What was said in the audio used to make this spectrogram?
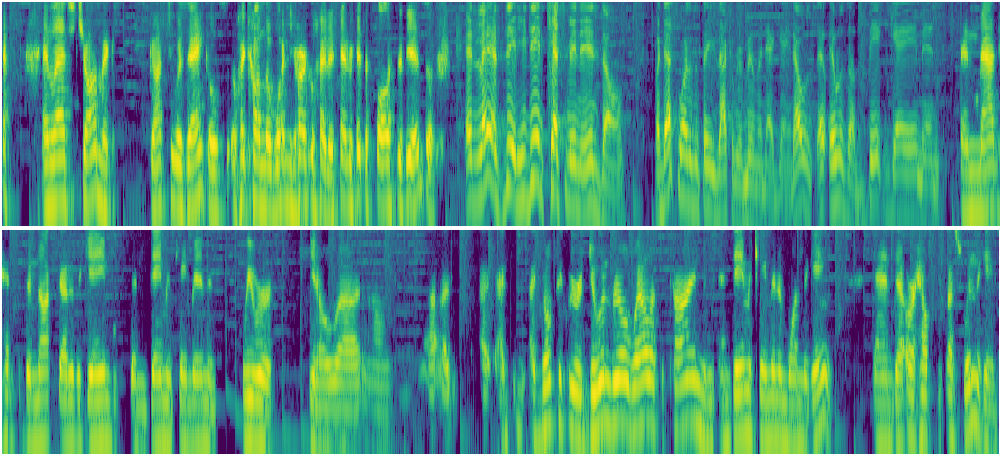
and Lance Chomyc got to his ankles like on the one yard line, and Henry had to fall into the end zone. And Lance did. He did catch me in the end zone. But that's one of the things I can remember in that game. That was it was a big game, and and Matt had been knocked out of the game, and Damon came in, and we were, you know, uh, uh, I, I, I, don't think we were doing real well at the time, and, and Damon came in and won the game, and uh, or helped us win the game.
